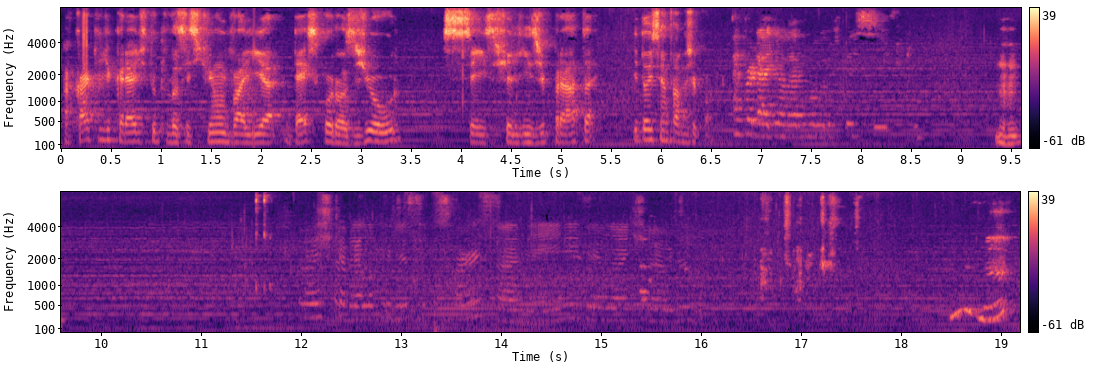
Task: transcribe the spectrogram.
a carta de crédito que vocês tinham valia 10 coroas de ouro, 6 xelins de prata e 2 centavos de cobre. É verdade, ela era um valor específico. Uhum. Eu acho que a Bela podia se disfarçar neles e ela tirar o dinheiro. Uhum.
